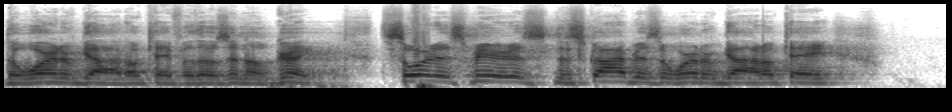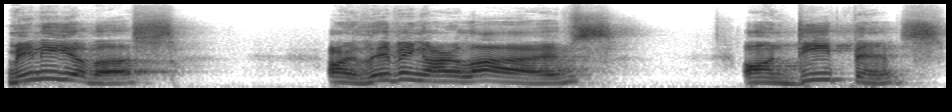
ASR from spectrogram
The Word of God. Okay, for those who know, great. Sword of the Spirit is described as the Word of God. Okay, many of us are living our lives on defense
